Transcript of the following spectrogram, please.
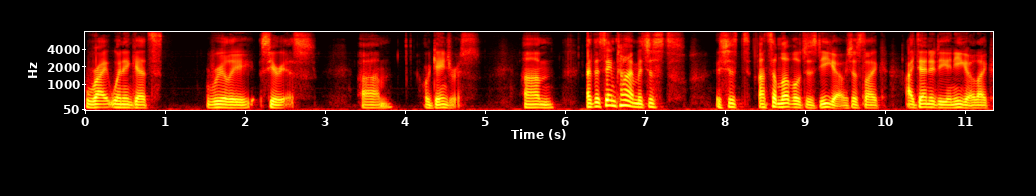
right when it gets really serious um, or dangerous. Um, at the same time, it's just it's just on some level it's just ego. It's just like identity and ego. Like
